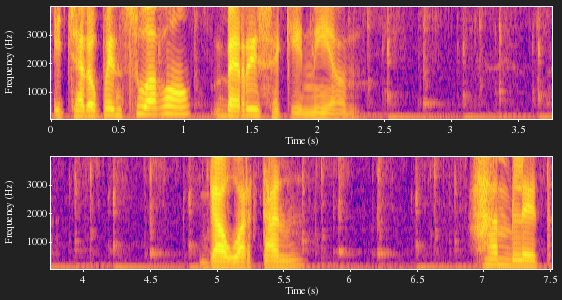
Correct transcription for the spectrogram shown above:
Itxaropen zuago berrizekin nion. Gau hartan, Hamlet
